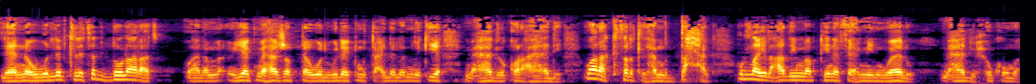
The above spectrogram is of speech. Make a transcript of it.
لأنه ولا بثلاثه الدولارات وأنا ياك ما هاجرت الولايات المتحدة الأمريكية مع هذه القرعة هذه. وراه كثرت الهم تضحك والله العظيم ما بقينا فاهمين والو مع هذه الحكومة.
